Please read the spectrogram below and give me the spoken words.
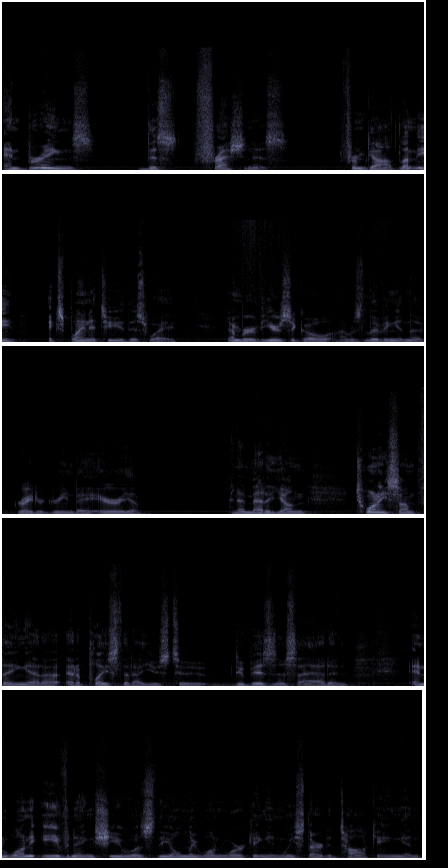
and brings this freshness from God. Let me explain it to you this way. A number of years ago, I was living in the greater Green Bay area, and I met a young 20 something at a, at a place that I used to do business at. And, and one evening, she was the only one working, and we started talking. And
